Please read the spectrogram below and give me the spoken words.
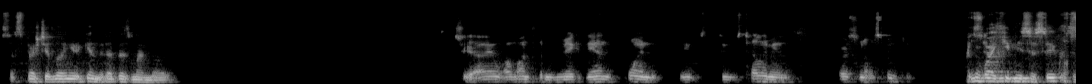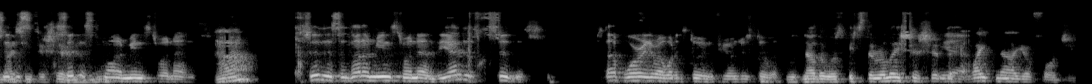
So especially learning again, the Rebbe is my mode. See, I, I wanted to make the end point. He was, he was telling me this person I was speaking to. I know why keep this a secret. It's a nice thing to share. Chassidus is not means to an end. Huh? Chassidus is not a means to an end. The end is Chassidus. Stop worrying about what it's doing if you don't just do it. In other words, it's the relationship Yeah. that right now you're forging.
